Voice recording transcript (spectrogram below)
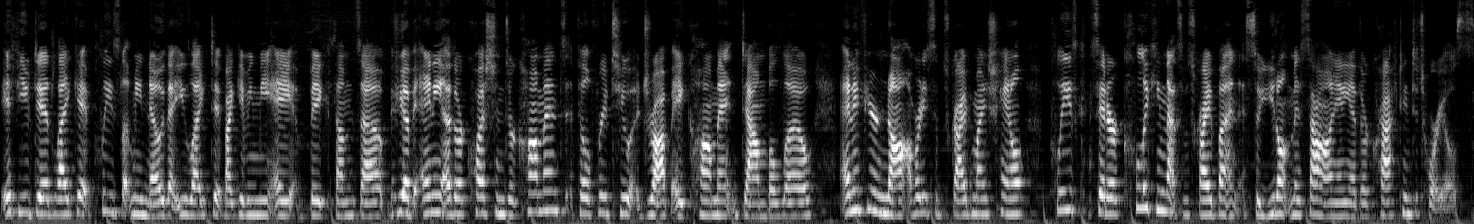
If you did like it, please let me know that you liked it by giving me a big thumbs up. If you have any other questions or comments, feel free to drop a comment down below. And if you're not already subscribed to my channel, please consider clicking that subscribe button so you don't miss out on any other crafting tutorials.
